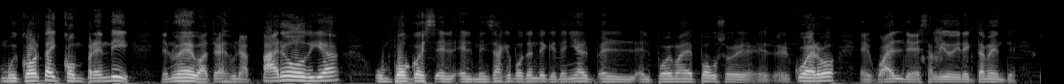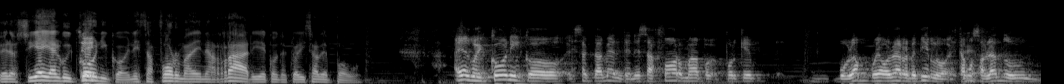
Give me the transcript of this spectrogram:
muy corta y comprendí de nuevo a través de una parodia un poco es el, mensaje potente que tenía el, poema de Poe sobre el, cuervo, el cual debe ser leído directamente. Pero sí hay algo icónico en esa forma de narrar y de contextualizar de Poe. Hay algo icónico exactamente en esa forma, porque voy a volver a repetirlo, estamos hablando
